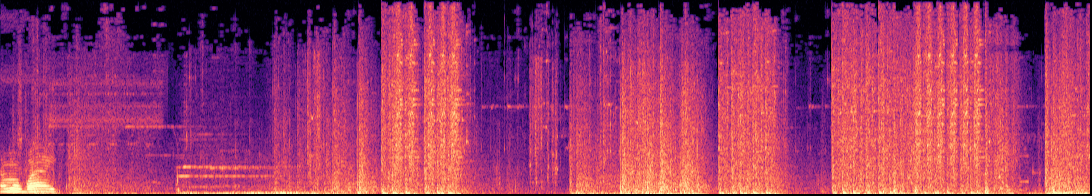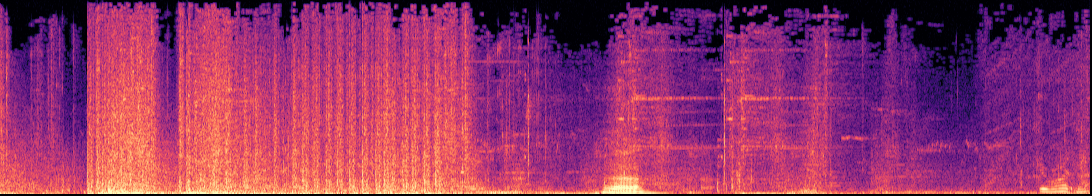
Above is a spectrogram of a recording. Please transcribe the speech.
I'm away. Ah. You're right, man.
